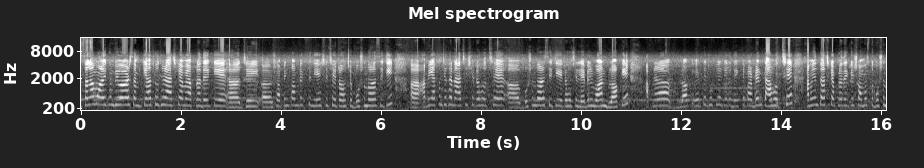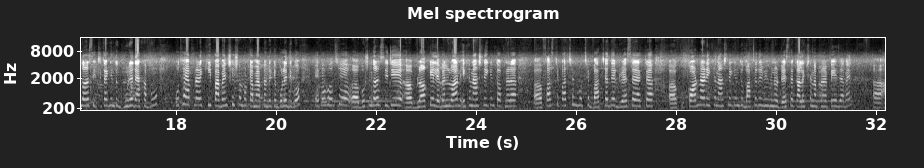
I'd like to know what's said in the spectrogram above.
আসসালামু আলাইকুম ভিউয়ার্স, আমি কেয়া চৌধুরী। আজকে আমি আপনাদেরকে যেই শপিং কমপ্লেক্সে নিয়ে এসেছি, এটা হচ্ছে বসুন্ধরা সিটি আমি এখন যেখানে আছি সেটা হচ্ছে বসুন্ধরা সিটি এটা হচ্ছে লেভেল ওয়ান ব্লকে আপনারা ব্লক এতে ঢুকলে যেটা দেখতে পারবেন তা হচ্ছে, আমি কিন্তু আজকে আপনাদেরকে সমস্ত বসুন্ধরা সিটিটা কিন্তু ঘুরে দেখাবো। কোথায় আপনারা কি পাবেন সেই সম্পর্কে আমি আপনাদেরকে বলে দিব। এটা হচ্ছে বসুন্ধরা সিটি ব্লকে লেভেল ওয়ান এখানে আসলেই কিন্তু আপনারা ফার্স্টে পাচ্ছেন হচ্ছে বাচ্চাদের ড্রেসের একটা কর্নার এখানে আসলে কিন্তু বাচ্চাদের বিভিন্ন ড্রেসের কালেকশন আপনারা পেয়ে যাবেন।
